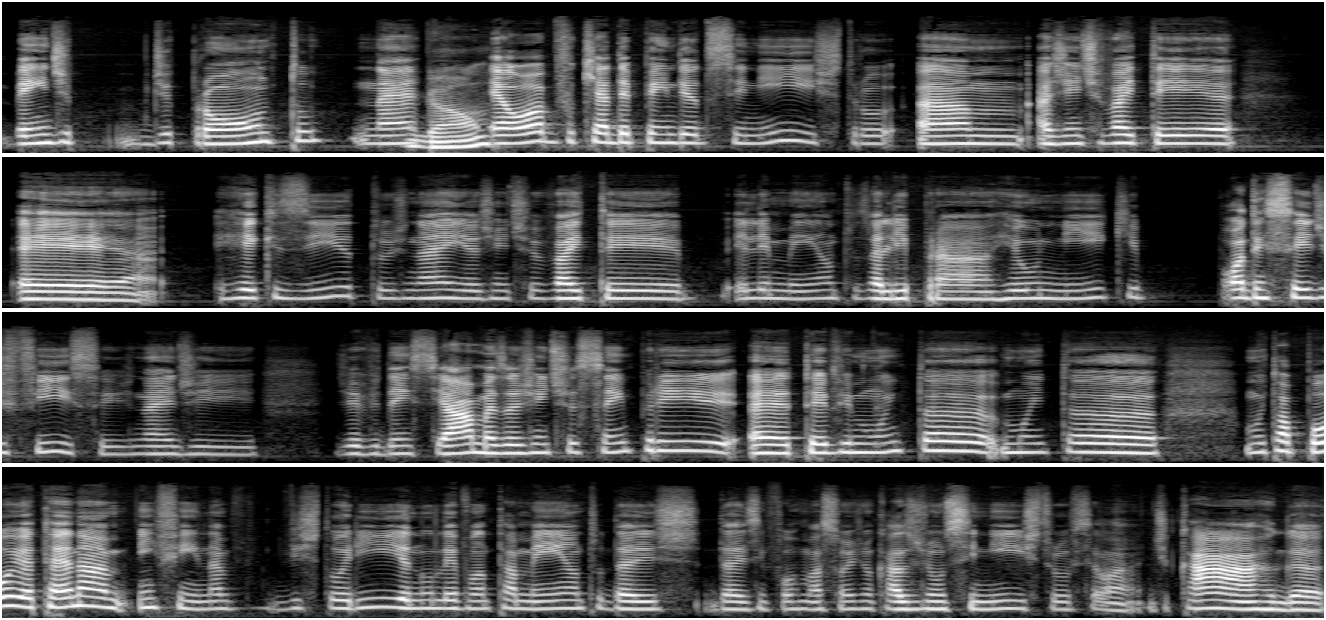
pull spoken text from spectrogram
bem de, de pronto, né? Legal. É óbvio que a depender do sinistro, ahn, a gente vai ter é, requisitos, né? E a gente vai ter elementos ali para reunir que podem ser difíceis, né? De, de evidenciar, mas a gente sempre é, teve muita, muita, muito apoio, até na, enfim, na vistoria, no levantamento das, das informações, no caso de um sinistro, sei lá, de carga,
